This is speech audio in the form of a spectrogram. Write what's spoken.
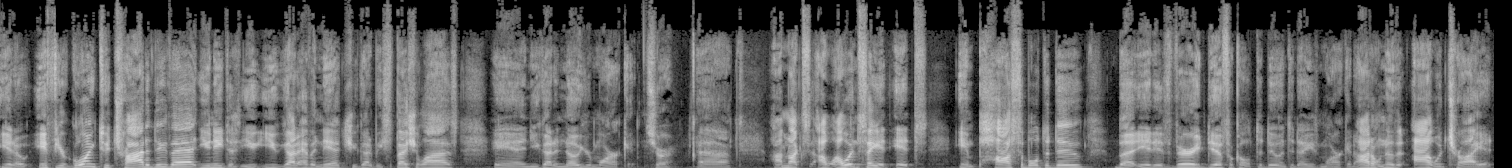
You know if you're going to try to do that, you need to you, you got to have a niche. You got to be specialized, and you got to know your market. Sure. Uh, I'm not. I, I wouldn't say it, it's impossible to do, but it is very difficult to do in today's market. I don't know that I would try it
